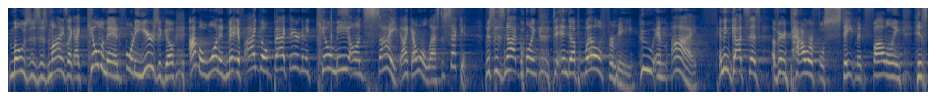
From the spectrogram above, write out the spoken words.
Moses' mind? He's like, I killed a man 40 years ago. I'm a wanted man. If I go back, they are going to kill me on sight. Like, I won't last a second. This is not going to end up well for me. Who am I? And then God says a very powerful statement following his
